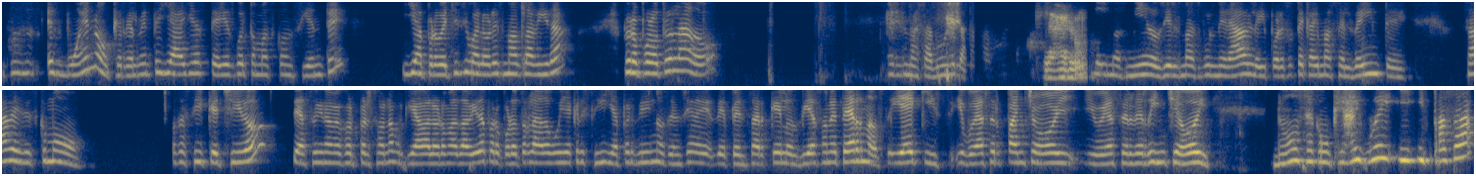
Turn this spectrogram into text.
entonces es bueno que realmente ya hayas, te hayas vuelto más consciente y aproveches y valores más la vida, pero por otro lado, eres más adulta Claro. y hay más miedos y eres más vulnerable y por eso te cae más el 20, ¿sabes? Es como, o sea, sí, qué chido, ya soy una mejor persona porque ya valoro más la vida, pero por otro lado, voy ya crecí, ya perdí la inocencia de, de pensar que los días son eternos y X, y voy a hacer pancho hoy y voy a hacer berrinche hoy. No, o sea, como que, ay, güey, y, y pasa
